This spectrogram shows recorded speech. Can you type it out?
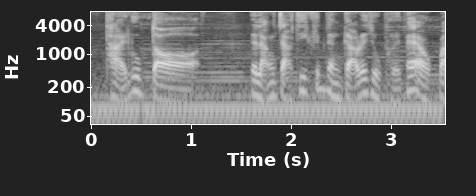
ๆถ่ายรูปต่อและหลังจากที่คลิปดังกล่าวได้ถูกเผยแพร่ออกไป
